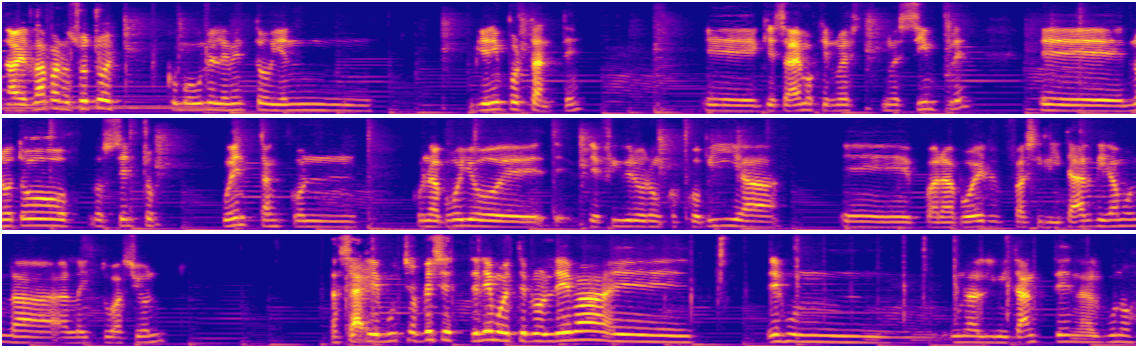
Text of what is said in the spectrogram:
la verdad para nosotros es como un elemento bien, bien importante, eh, que sabemos que no es, no es simple. Eh, no todos los centros cuentan con, con apoyo de, de, para poder facilitar, digamos, la, la intubación. Así que muchas veces tenemos este problema, es un, una limitante en algunos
